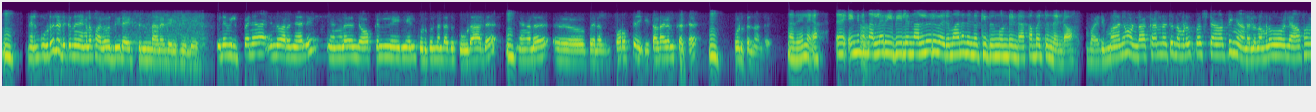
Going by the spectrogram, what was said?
ഉം. എന്നാലും കൂടുതൽ എടുക്കുന്നത് ഞങ്ങൾ ഭഗവതി ലൈറ്റ്സിൽ നിന്നാണ് ഡൽഹിയിൽ പിന്നെ വിൽപ്പന എന്ന് പറഞ്ഞാൽ ഞങ്ങൾ ലോക്കൽ ഏരിയയിൽ കൊടുക്കുന്നുണ്ട്. അത് കൂടാതെ ഉം. ഞങ്ങൾ പിന്നെ പുറത്തേക്ക് കടകൾക്കൊക്കെ. കൊടുക്കുന്നുണ്ട് എങ്ങനെ നല്ല രീതിയിൽ നല്ലൊരു വരുമാനം നിങ്ങൾക്ക് ഇതും കൊണ്ട് ഉണ്ടാക്കാൻ പറ്റുന്നുണ്ടോ? വരുമാനം ഉണ്ടാക്കാന്ന് വെച്ചാൽ നമ്മളിപ്പോ സ്റ്റാർട്ടിംഗ് ആണല്ലോ. നമ്മൾ ലാഭം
